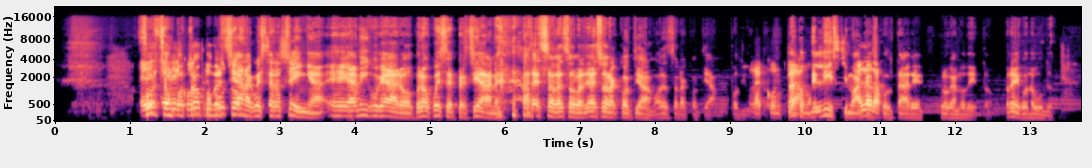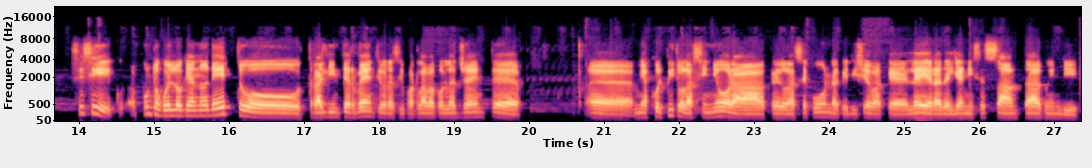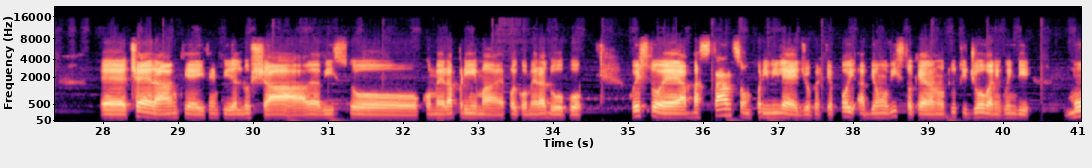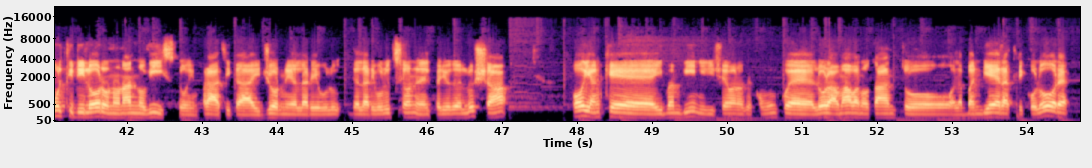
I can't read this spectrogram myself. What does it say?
Forse è un po' troppo persiana questa rassegna, eh, amico caro, però questa è persiana. adesso, adesso, adesso, raccontiamo, adesso raccontiamo un po' di Raccontiamo. Tanto bellissimo anche allora, ascoltare quello che hanno detto. Prego, Daud. Sì, sì, appunto quello che hanno detto tra gli interventi, ora si parlava con la gente, eh, mi ha colpito la signora, credo la seconda, che diceva che lei era degli anni 60, quindi eh, c'era anche ai tempi dello Shah, aveva visto com'era prima e poi com'era dopo. Questo è abbastanza un privilegio perché poi abbiamo visto che erano tutti giovani, quindi molti di loro non hanno visto in pratica i giorni della, rivolu- della rivoluzione nel periodo dello Shah. Poi anche i bambini dicevano che comunque loro amavano tanto la bandiera tricolore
